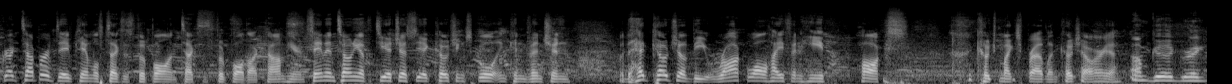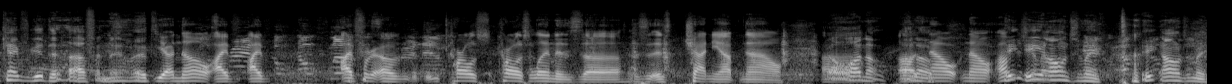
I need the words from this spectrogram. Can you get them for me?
Greg Tepper of Dave Campbell's Texas Football and TexasFootball.com here in San Antonio at the THSCA Coaching School and Convention with the head coach of the Rockwall hyphen Heath Hawks, Coach Mike Spradlin. Coach, how are you? I'm good, Greg. Can't forget that hyphen now. That's, Yeah, no, I've I've I've. Uh, Carlos Carlos Lynn is, uh, is is chatting you up now. Oh, I know. Uh, I know. Now now I'm he, just gonna- owns me. He owns me.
